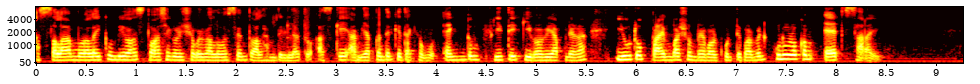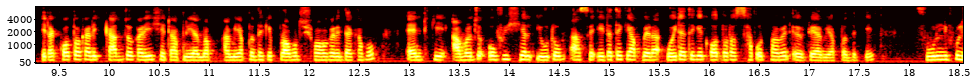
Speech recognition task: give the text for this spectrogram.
আসসালামু আলাইকুম বিওয়াস তো আশা করি সবাই ভালো আছেন। তো আলহামদুলিল্লাহ, তো আজকে আমি আপনাদেরকে দেখাবো একদম ফ্রিতে কীভাবে আপনারা ইউটিউব প্রাইম ভার্সন ব্যবহার করতে পারবেন, কোনো রকম অ্যাড ছাড়াই। এটা কতকারী, কার্যকারী, সেটা আপনি আমি আপনাদেরকে প্রমাণ সহকারে দেখাবো। অ্যান্ড কি, আমার যে অফিসিয়াল ইউটিউব আছে, এটা থেকে আপনারা ওইটা থেকে কতটা সাপোর্ট পাবেন ওইটাই আমি আপনাদেরকে ফুললি ফুল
